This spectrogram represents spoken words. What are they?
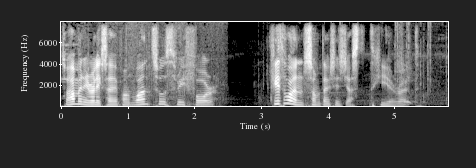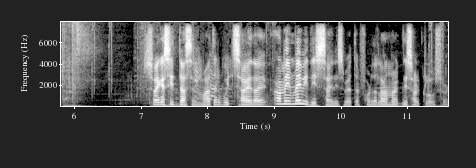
So how many relics have I found? One, two, three, four. Fifth one sometimes is just here, right? So I guess it doesn't matter which side I... I mean, maybe this side is better for the landmark. These are closer.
